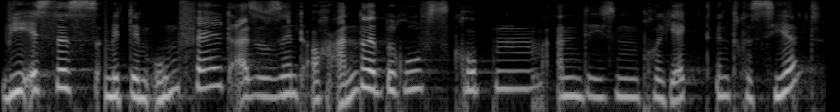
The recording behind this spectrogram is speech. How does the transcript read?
Wie ist es mit dem Umfeld? Also sind auch andere Berufsgruppen an diesem Projekt interessiert?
